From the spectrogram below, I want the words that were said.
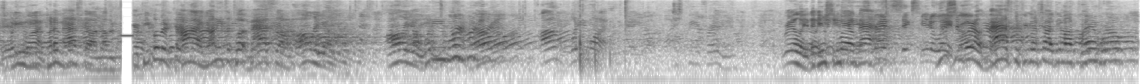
What do you want? Put a mask on, motherfucker. People are dying. Y'all need to put masks on. All of y'all. All of y'all. What do you want, bro? Huh? What do you want? Just be your friend, man. Really? Then you should wear a mask. six feet You should wear a mask if you're gonna try to be my friend, bro.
